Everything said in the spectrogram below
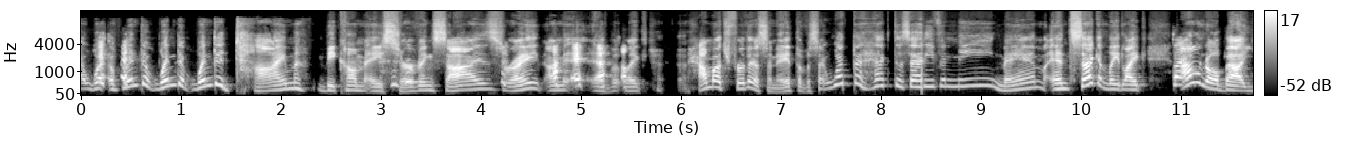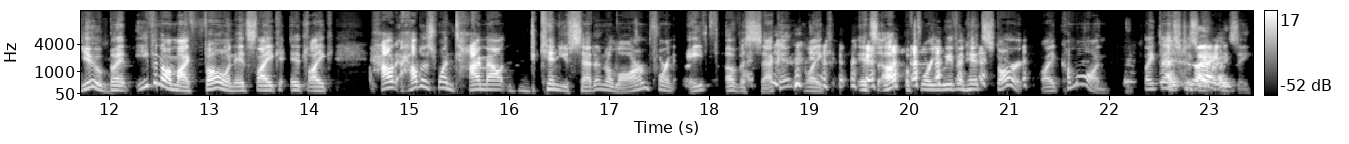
Uh, when did when did when did time become a serving size? Right? I mean, eh, like how much for this? An eighth of a second? What the heck does that even mean, man? And secondly, like but, I don't know about you, but even on my phone, it's like it's like how how does one timeout? Can you set an alarm for an eighth of a second? Like it's up before you even hit start. Like, come on, like that's just right. crazy.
